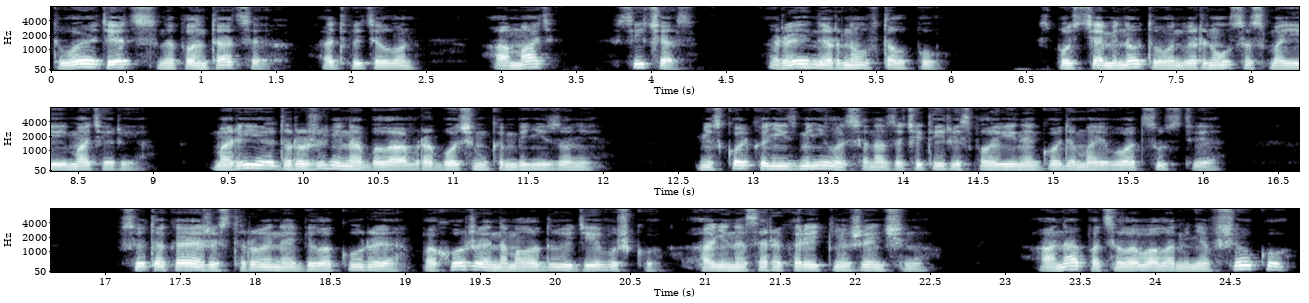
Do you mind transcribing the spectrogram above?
«Твой отец на плантациях», – ответил он. «А мать? Сейчас». Рэй нырнул в толпу. Спустя минуту он вернулся с моей матерью. Мария Дружинина была в рабочем комбинезоне. Нисколько не изменилась она за четыре с половиной года моего отсутствия. Все такая же стройная, белокурая, похожая на молодую девушку, а не на сорокалетнюю женщину. Она поцеловала меня в щеку,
